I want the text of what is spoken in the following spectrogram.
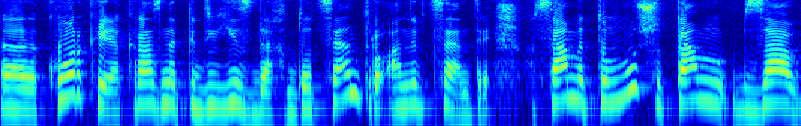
е, корки якраз на під'їздах до центру, а не в центрі. Саме тому, що там за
